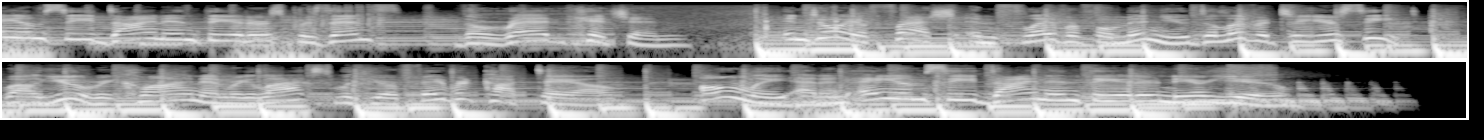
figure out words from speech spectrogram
AMC Dine-In Theaters presents The Red Kitchen. Enjoy a fresh and flavorful menu delivered to your seat while you recline and relax with your favorite cocktail. Only at an AMC Dine-In Theater near you.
